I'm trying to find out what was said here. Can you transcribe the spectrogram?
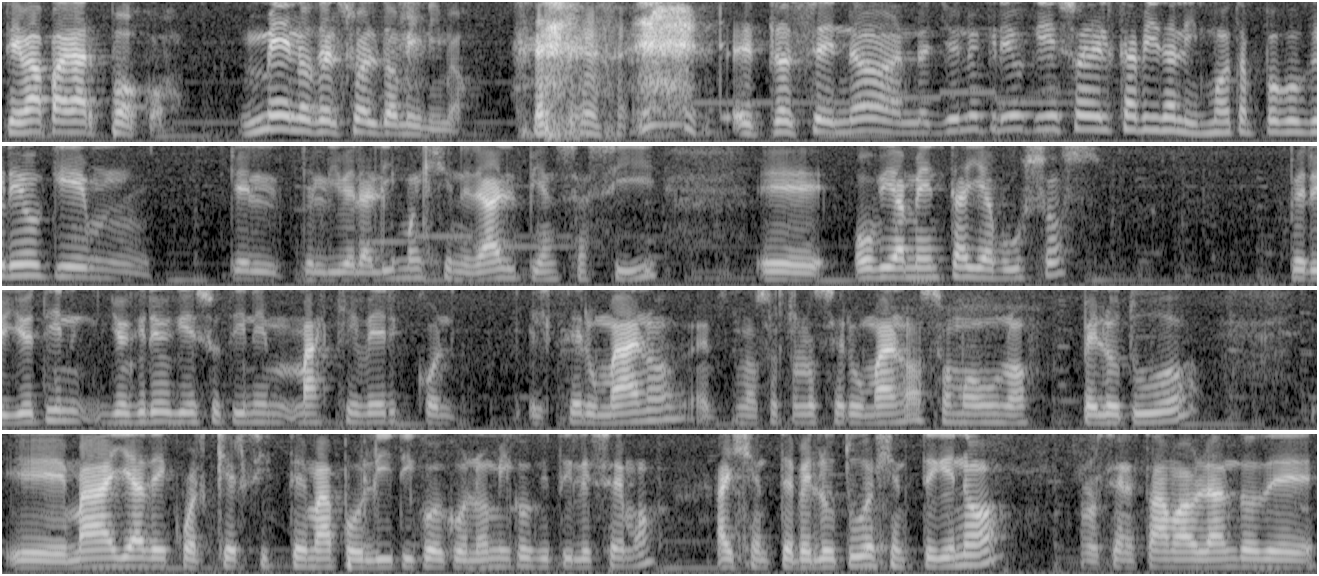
te va a pagar poco, menos del sueldo mínimo. Entonces, no, yo no creo que eso es el capitalismo, tampoco creo que, mm, el, liberalismo en general piensa así. Eh, obviamente hay abusos, pero yo, yo creo que eso tiene más que ver con el ser humano. Nosotros los seres humanos somos unos pelotudos. Eh, más allá de cualquier sistema político económico que utilicemos, hay gente pelotuda, hay gente que no. Recién estábamos hablando de,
